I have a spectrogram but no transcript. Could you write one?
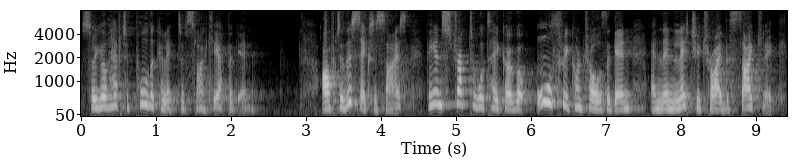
so you'll have to pull the collective slightly up again. After this exercise, the instructor will take over all three controls again and then let you try the cyclic.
